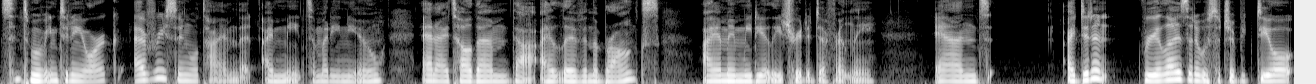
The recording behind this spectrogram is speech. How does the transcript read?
since moving to New York, every single time that I meet somebody new and I tell them that I live in the Bronx, I am immediately treated differently. And I didn't realize that it was such a big deal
